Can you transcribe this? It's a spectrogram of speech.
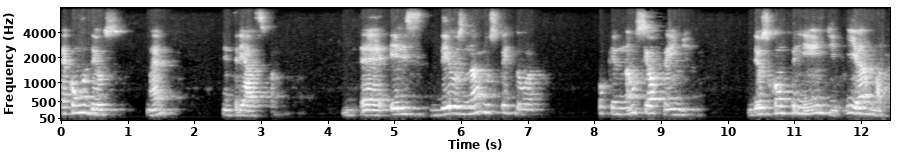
É como Deus, né? Entre aspas. É, eles, Deus não nos perdoa, porque não se ofende. Deus compreende e ama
